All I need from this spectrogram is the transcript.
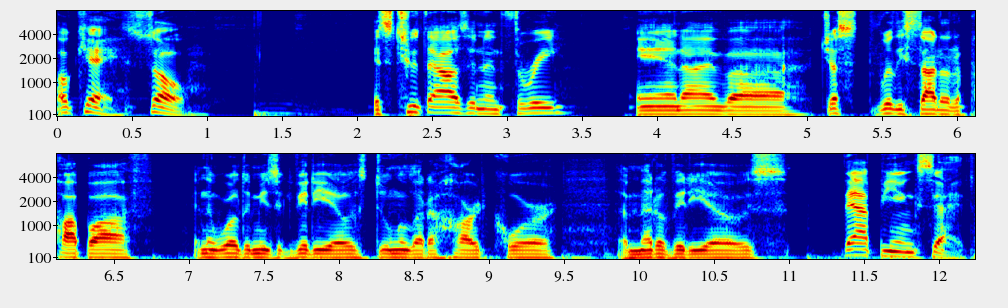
Okay, so it's 2003 and I've uh, just really started to pop off in the world of music videos, doing a lot of hardcore uh, metal videos. That being said,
